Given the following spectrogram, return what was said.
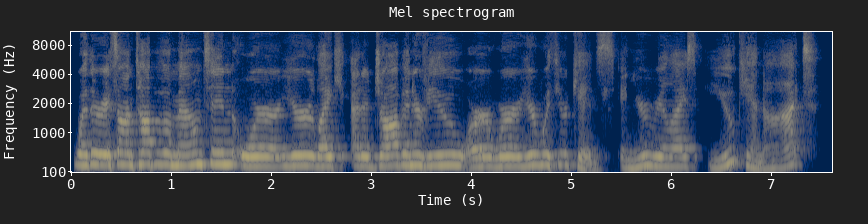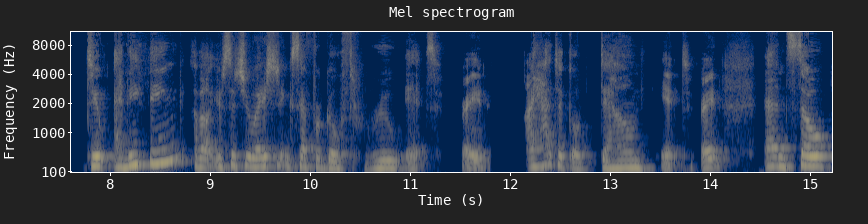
whether it's on top of a mountain or you're like at a job interview or where you're with your kids and you realize you cannot do anything about your situation except for go through it, right? I had to go down it, right? And so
